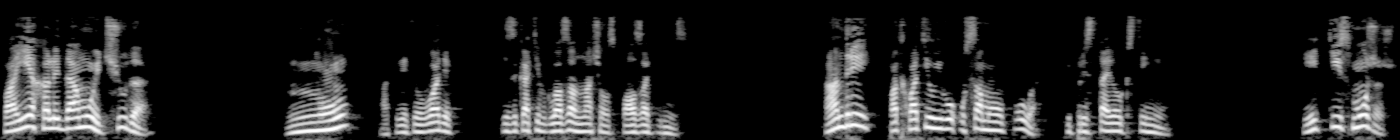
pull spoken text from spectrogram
Поехали домой, чудо. Ну, ответил Вадик и, закатив глаза, начал сползать вниз. Андрей подхватил его у самого пола и приставил к стене. «Идти сможешь?»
